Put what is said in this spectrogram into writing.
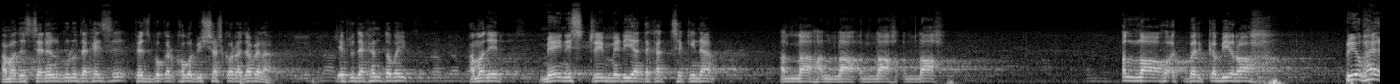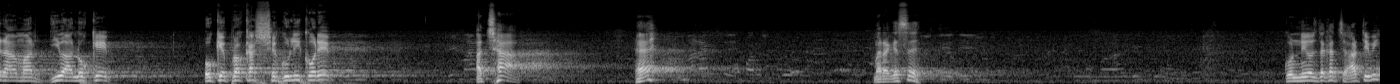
আমাদের চ্যানেলগুলো দেখাইছে ফেসবুকের খবর বিশ্বাস করা যাবে না। একটু দেখেন তো ভাই, আমাদের মেইন স্ট্রিম মিডিয়া দেখাচ্ছে কিনা? আল্লাহ আল্লাহ আল্লাহ আল্লাহ। আল্লাহ আকবর কবিরা। প্রিয় ভাইরা আমার দিওয়ালোকে, ওকে প্রকাশ্যে গুলি করে আচ্ছা হ্যাঁ? মারা গেছে? কোন নিউজ দেখাচ্ছে? আর টিভি?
